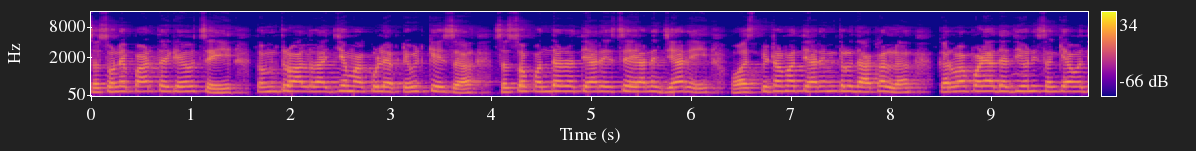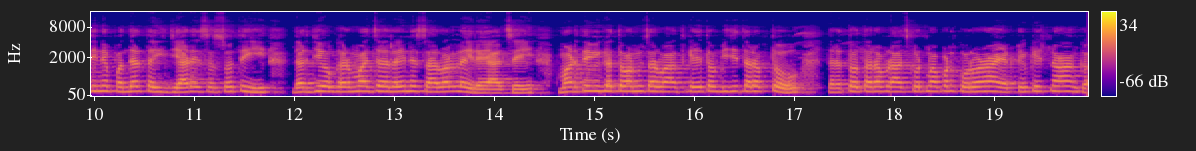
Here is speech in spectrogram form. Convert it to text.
છસો ને પાર થઈ ગયો છે. તો મિત્રો, હાલ રાજ્યમાં કુલ એક્ટિવ કેસ છસો પંદર ત્યારે છે અને જ્યારે હોસ્પિટલમાં ત્યારે મિત્રો દાખલ કરવા પડ્યા દર્દીઓની સંખ્યા વધીને પંદર થઈ, જ્યારે છસોથી દર્દીઓ ઘરમાં જ રહીને સારવાર લઈ રહ્યા છે. મળતી વિગતો અનુસાર વાત કરીએ તો બીજી તરફ તો, તરતો તરફ રાજકોટમાં પણ કોરોના એક્ટિવ કેસનો આંક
